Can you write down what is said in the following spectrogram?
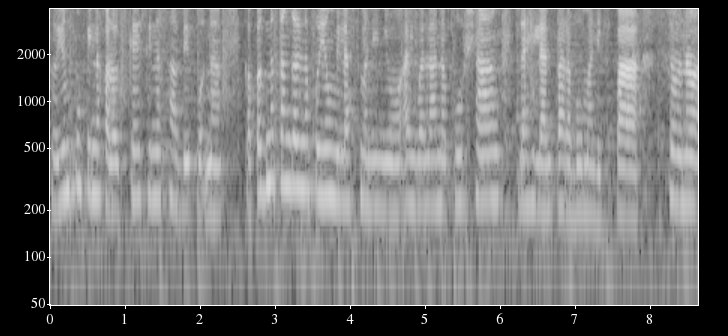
So, yun pong pinaka-roots. Kaya sinasabi po na kapag natanggal na po yung melasma ninyo, ay wala na po siyang dahilan para bumalik pa. So, na,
